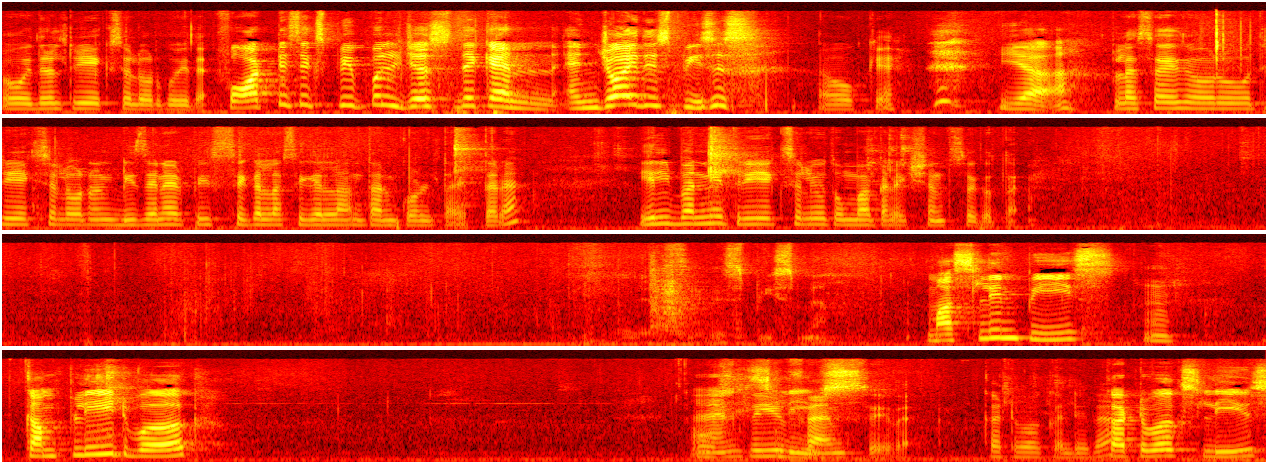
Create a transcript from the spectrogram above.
ಓ ಇದ್ರಲ್ಲಿ ತ್ರೀ ಎಕ್ಸ್ ಎಲ್ವರೆಗೂ ಇದೆ 46 people just they can enjoy these pieces okay yeah plus size ಅವರು ತ್ರೀ ಎಕ್ಸ್ ಎಲ್ ಅವ್ರಿಗೆ ಡಿಸೈನರ್ ಪೀಸ್ ಸಿಗಲ್ಲ ಸಿಗಲ್ಲ ಅಂತ ಅನ್ಕೊಳ್ತಾ ಇರ್ತಾರೆ ಇಲ್ಲಿ ಬನ್ನಿ ತ್ರೀ ಎಕ್ಸ್ ಎಲ್ಗೂ ತುಂಬ ಕಲೆಕ್ಷನ್ಸ್ ಸಿಗುತ್ತೆ see this piece ma'am muslin piece complete work and ಸ್ಲೀವ್ sleeves. ಫ್ಯಾನ್ಸ್ ಇದೆ ಕಟ್ ವರ್ಕಲ್ಲಿದೆ cut work sleeves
